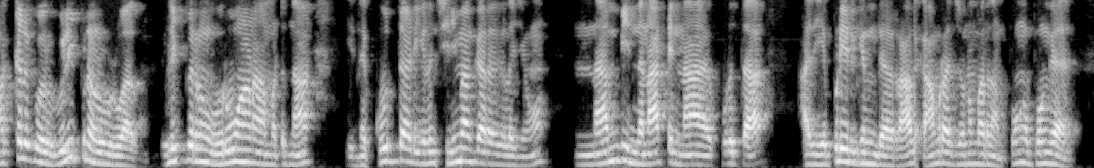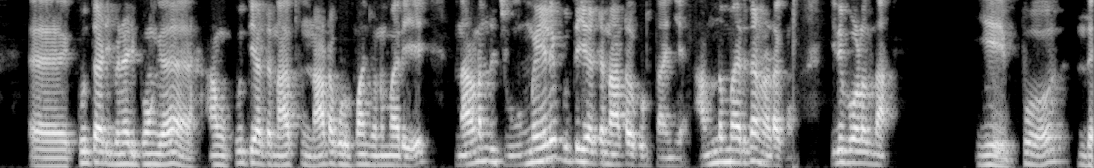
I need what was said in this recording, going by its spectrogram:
மக்களுக்கு ஒரு விழிப்புணர்வு உருவாகும். விழிப்புணர்வு உருவானா மட்டும்தான் இந்த கூத்தாடிகளும் சினிமாக்காரர்களையும் நம்பி இந்த நாட்டை நான் கொடுத்தா அது எப்படி இருக்குன்ற ரா காமராஜ் சொன்ன மாதிரி தான் போங்க. போங்க கூத்தாடி பின்னாடி போங்க. அவன் கூத்தியாட்ட நாட்டு நாட்டை கொடுப்பான்னு சொன்ன மாதிரி நடந்துச்சு. உண்மையிலே குத்தியாட்ட நாட்டை கொடுத்தாங்க. அந்த மாதிரி தான் நடக்கும். இது போல தான் இப்போ இந்த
